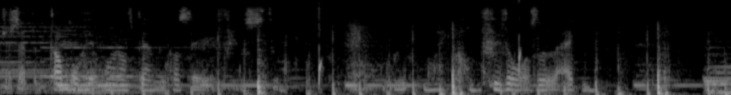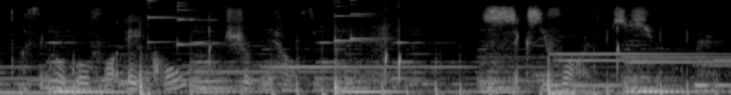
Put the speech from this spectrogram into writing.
Just had to double hit one of them because they refused to. My computer was lagging. I think we'll go for 8 coal. Should be healthy. 64 items is okay.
